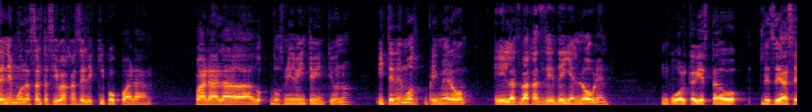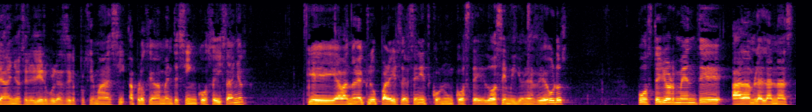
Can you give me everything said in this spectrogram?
tenemos las altas y bajas del equipo para, para la 2020-21 y tenemos primero eh, las bajas de Dejan Lobren, un jugador que había estado desde hace años en el Liverpool, hace aproximadamente 5 o 6 años, que abandona el club para irse al Zenit con un coste de 12 millones de euros. Posteriormente, Adam Lalanas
